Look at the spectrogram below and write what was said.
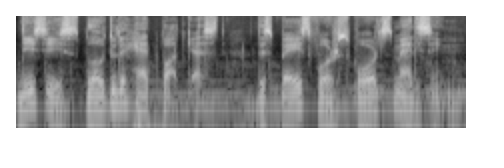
This is Blow to the Head podcast, the space for sports medicine.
